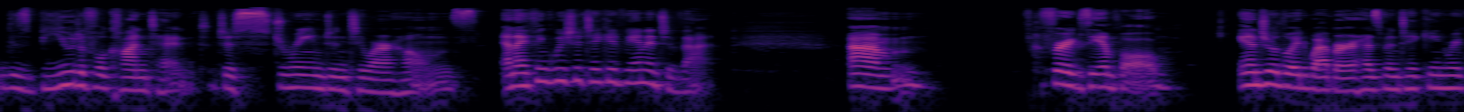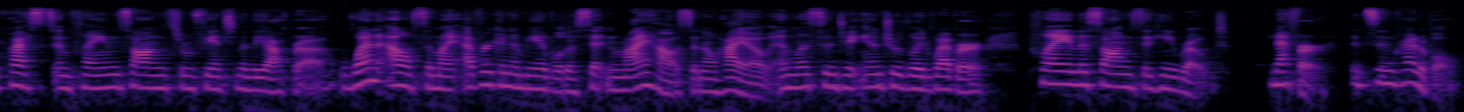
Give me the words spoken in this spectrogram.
this beautiful content just streamed into our homes, and I think we should take advantage of that. Um, for example, Andrew Lloyd Webber has been taking requests and playing songs from Phantom of the Opera. When else am I ever going to be able to sit in my house in Ohio and listen to Andrew Lloyd Webber play the songs that he wrote? Never. It's incredible.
